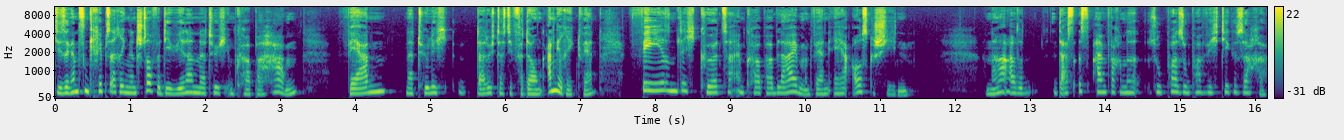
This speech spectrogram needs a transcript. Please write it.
Diese ganzen krebserregenden Stoffe, die wir dann natürlich im Körper haben, werden natürlich dadurch, dass die Verdauung angeregt werden, wesentlich kürzer im Körper bleiben und werden eher ausgeschieden. Na, also das ist einfach eine super, super wichtige Sache.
